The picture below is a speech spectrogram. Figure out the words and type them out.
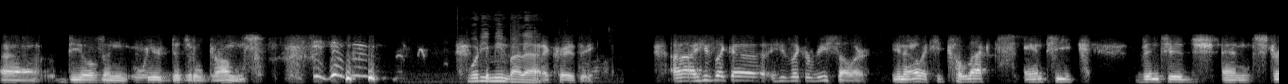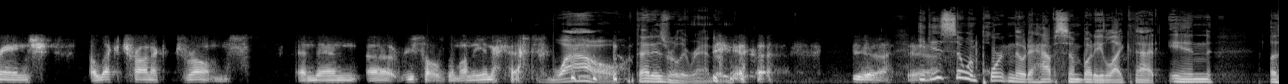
uh, deals in weird digital drums. what do you mean by that? Kind of crazy. Uh, he's like a he's like a reseller. You know, like he collects antique, vintage, and strange electronic drums and then uh, resells them on the internet. wow, that is really random. yeah. Yeah. yeah, It is so important though to have somebody like that in a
